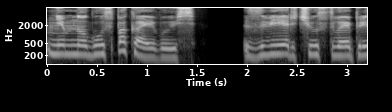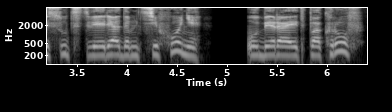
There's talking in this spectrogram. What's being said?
немного успокаиваюсь. Зверь, чувствуя присутствие рядом Тихони, убирает покров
